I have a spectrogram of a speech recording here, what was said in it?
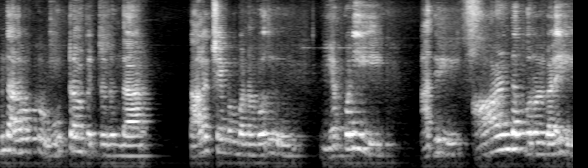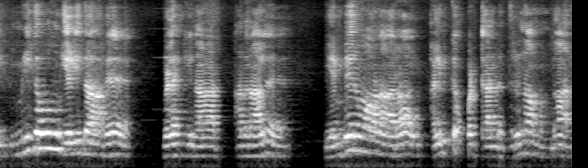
அந்த அளவுக்கு ஊற்றம் பெற்றிருந்தார். காலக்ஷேபம் பண்ணும்போது எப்படி அதில் ஆழ்ந்த பொருள்களை மிகவும் எளிதாக விளக்கினார். அதனால எம்பெருமானாரால் அளிக்கப்பட்ட அந்த திருநாமம் தான்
